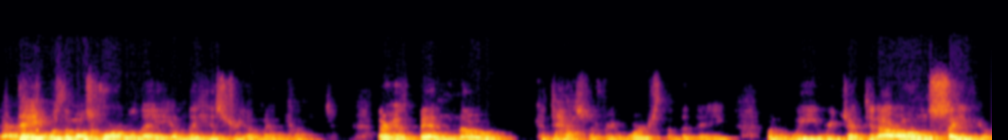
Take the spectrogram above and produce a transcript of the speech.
That day was the most horrible day in the history of mankind. There has been no catastrophe worse than the day when we rejected our own Savior,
